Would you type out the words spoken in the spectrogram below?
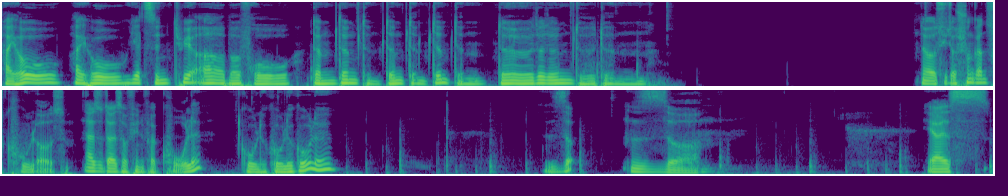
Hi ho, hi ho, jetzt sind wir aber froh. Dum, dum, dum, dum, dum, dum, dum, dum, dum, dum, dum. Ja, sieht doch schon ganz cool aus. Also da ist auf jeden Fall Kohle. Kohle, Kohle, Kohle. So. So. Ja, ist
